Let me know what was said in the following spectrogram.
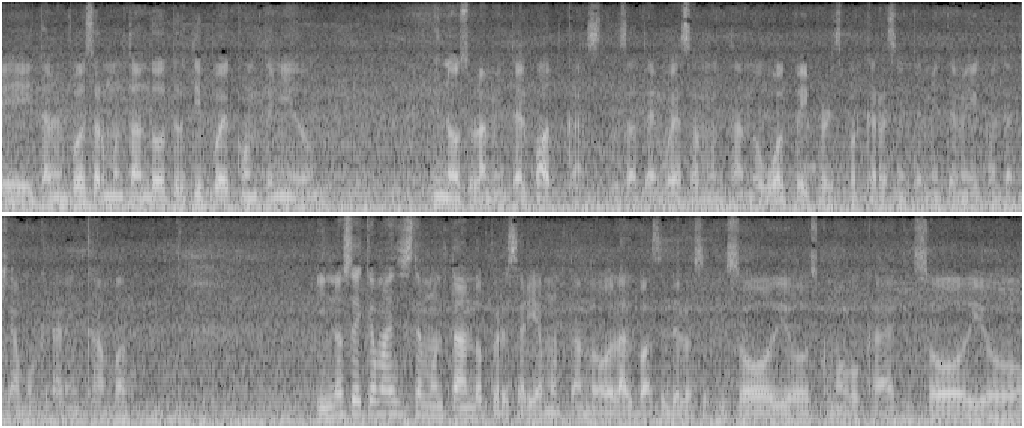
eh, también puedo estar montando otro tipo de contenido y no solamente el podcast. O sea, también voy a estar montando wallpapers porque recientemente me di cuenta que amo crear en Canva. Y no sé qué más esté montando, pero estaría montando las bases de los episodios, cómo hago cada episodio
